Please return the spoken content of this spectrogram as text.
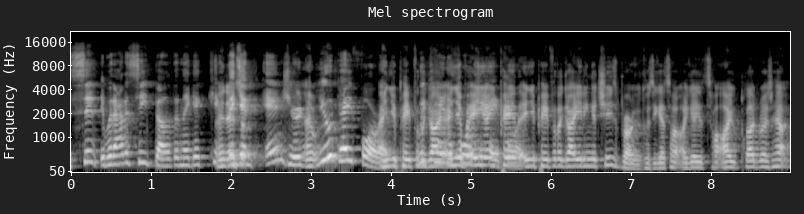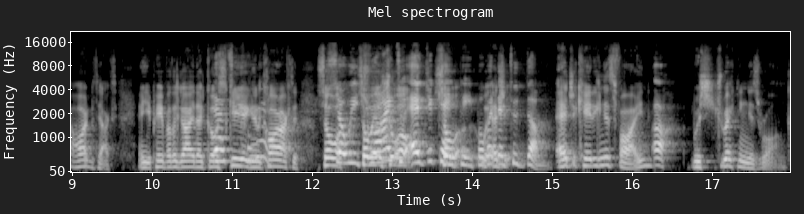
sit without a seatbelt and they get ki- And- they so- get injured. and- you pay for it, and you pay for We the guy, and you pay, and you pay, for and you pay for the guy eating a cheeseburger because he gets, he gets high blood pressure, heart attacks, and you pay for the guy that goes That's skiing in a car accident. So, So we try to educate people, but they're too dumb. Educating is fine. Restricting is wrong.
